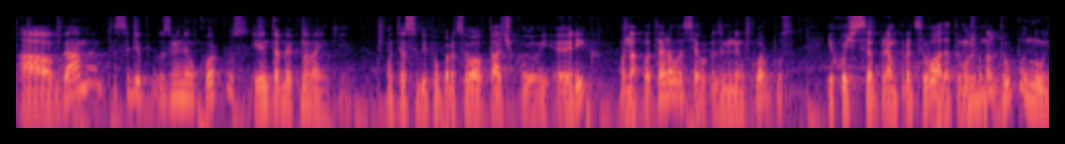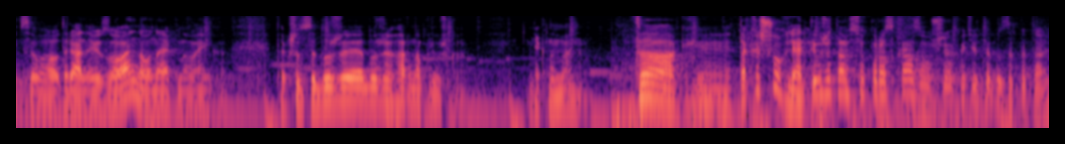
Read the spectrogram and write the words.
А в гами ти собі змінив корпус, і він тебе як новенький. От я собі попрацював тачкою е, рік, вона потерлася, змінив корпус, і хочеться прям працювати, тому що вона тупо нульцева, а от реально візуально вона як новенька. Так що це дуже дуже гарна плюшка, як на мене. Так, е, так а що, глянь, ти вже там все порозказував, що я хотів тебе запитати.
